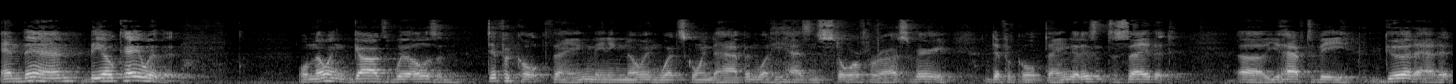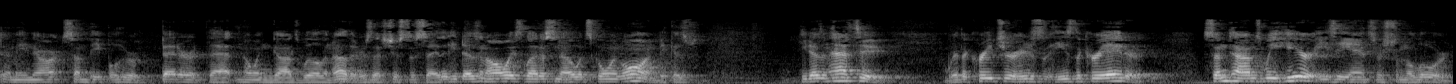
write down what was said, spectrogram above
and then be okay with it? Well, knowing God's will is a difficult thing, meaning knowing what's going to happen, what he has in store for us. Very difficult thing. That isn't to say that uh, you have to be good at it. I mean, there aren't some people who are better at that, knowing God's will than others. That's just to say that he doesn't always let us know what's going on because he doesn't have to. We're the creature, he's, he's the creator. Sometimes we hear easy answers from the Lord.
